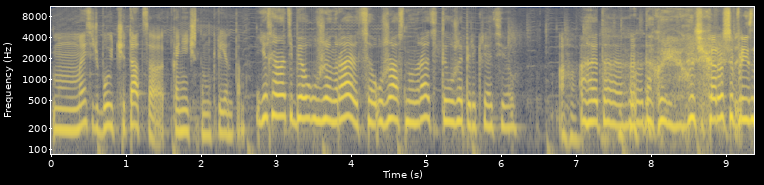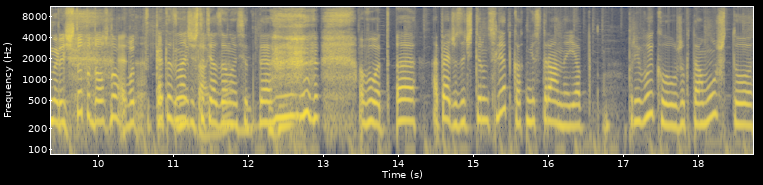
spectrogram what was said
месседж будет читаться конечным клиентам? Если она тебе уже нравится, ужасно нравится, ты уже перекреативил. Ага. А это такой очень хороший признак. То есть что-то должно вот Это значит, что тебя заносит, да. Вот. Э, опять же, за 14 лет, как ни странно, я привыкла уже к тому, что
